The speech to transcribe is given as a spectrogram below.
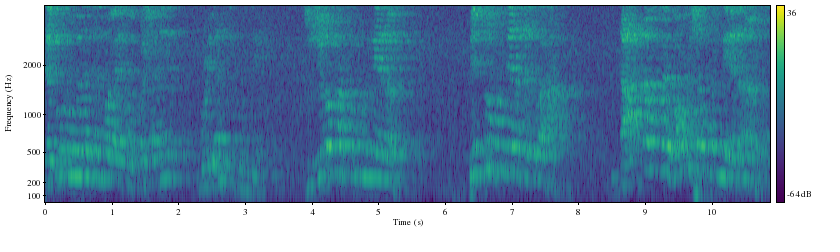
जन्माला येतो. कशाने? वडिलांची पुण्य. सुशिरो मातृ पुण्येनं पितृपुण्येनं हा दातव्य वंश ना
